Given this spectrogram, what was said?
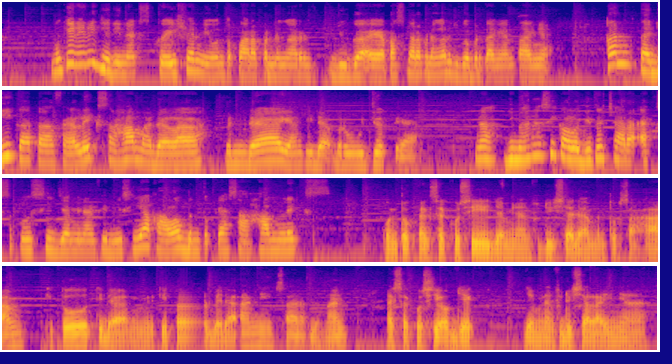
mungkin ini jadi next question nih untuk para pendengar juga ya. Pasti para pendengar juga bertanya-tanya. Kan tadi kata Felix, saham adalah benda yang tidak berwujud ya. Nah, gimana sih kalau gitu cara eksekusi jaminan fidusia kalau bentuknya saham, Lex? untuk eksekusi jaminan fidusia dalam bentuk saham itu tidak memiliki perbedaan nih Sar dengan eksekusi objek jaminan fidusia lainnya.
